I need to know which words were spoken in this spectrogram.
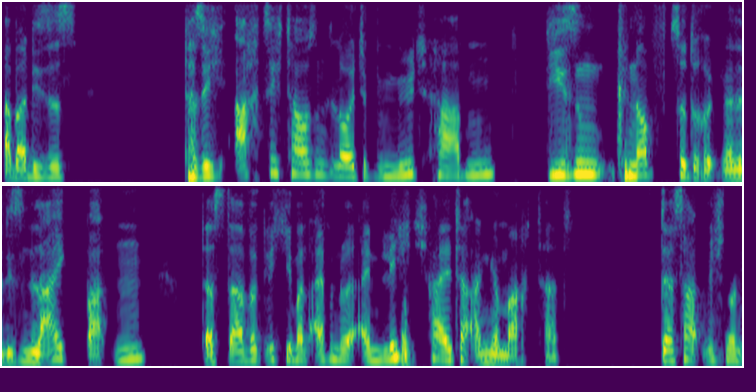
Aber dieses, dass sich 80.000 Leute bemüht haben, diesen Knopf zu drücken, also diesen Like-Button, dass da wirklich jemand einfach nur einen Lichtschalter angemacht hat. Das hat mich schon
